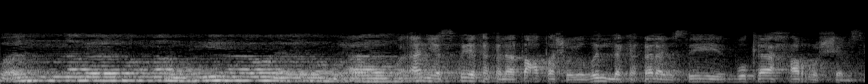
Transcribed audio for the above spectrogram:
وأنك لا تظمأ فيها ولا تضحى. وأن يسقيك فلا تعطش ويظلك فلا يصيبك حر الشمس.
